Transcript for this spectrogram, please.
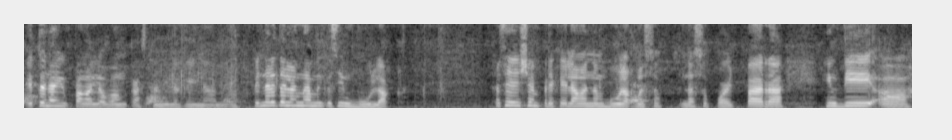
ito na yung pangalawang cast na nilagay namin. Pinalitan lang namin kasi yung bulak. Kasi syempre, kailangan ng bulak na, su- na support para hindi ah,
